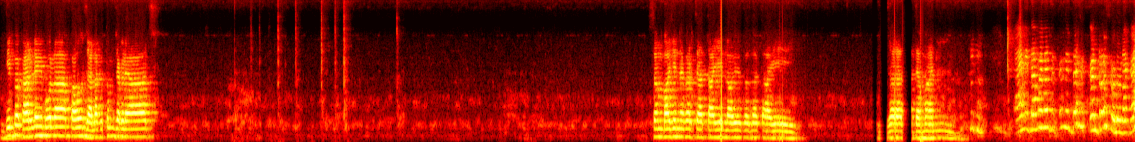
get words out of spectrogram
दीपक हार्डे बोला पाऊस झाला का तुमच्याकडे आज? संभाजीनगरच्या ताई लावे बघत आहे. जरा दमानी. आम्ही दमानाच तुम्ही कंट्रोल सोडू नका.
